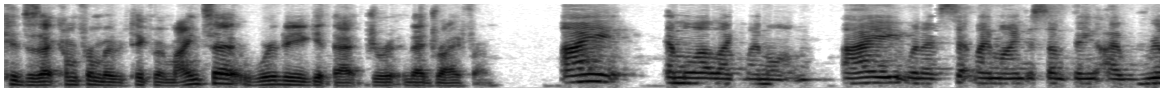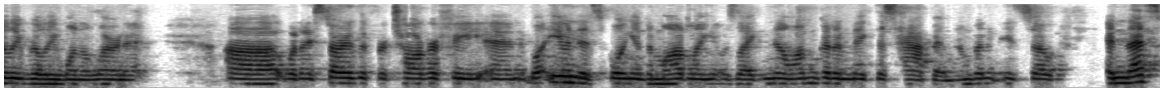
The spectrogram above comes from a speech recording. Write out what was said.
does that come from a particular mindset? Where do you get that that drive from? I am a lot like my mom. I when I've set my mind to something, I really really want to learn it. Uh, when I started the photography and well, even it's going into modeling, it was like, no, I'm going to make this happen. I'm going to so, and that's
